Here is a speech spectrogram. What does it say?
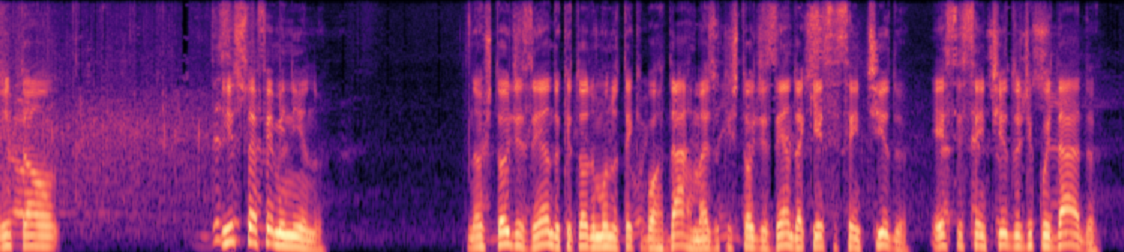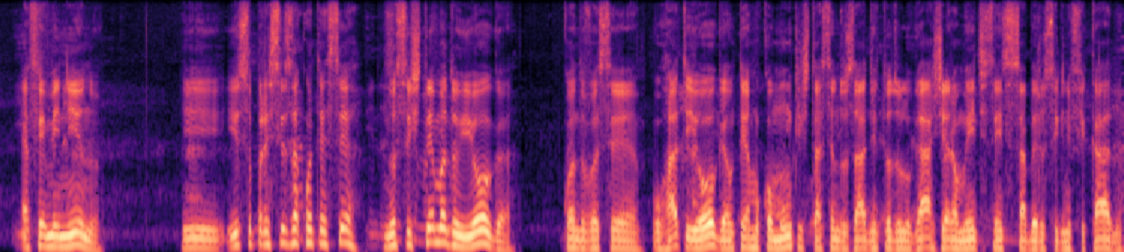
Então, isso é feminino. Não estou dizendo que todo mundo tem que bordar, mas o que estou dizendo é que esse sentido, esse sentido de cuidado, é feminino. E isso precisa acontecer. No sistema do yoga, quando você... O Hatha Yoga é um termo comum que está sendo usado em todo lugar, geralmente sem se saber o significado.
